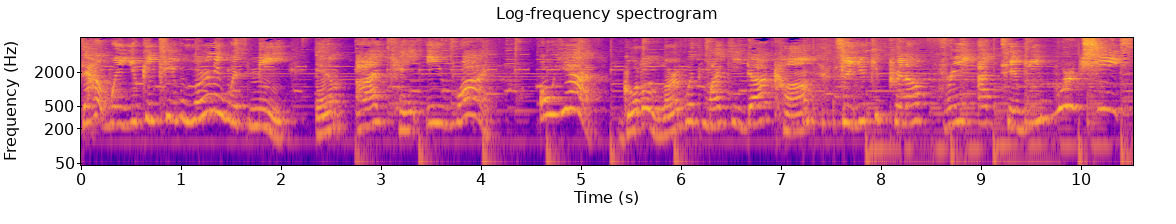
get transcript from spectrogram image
That way you can keep learning with me, M-I-K-E-Y. Oh yeah, go to learnwithmikey.com so you can print out free activity worksheets.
